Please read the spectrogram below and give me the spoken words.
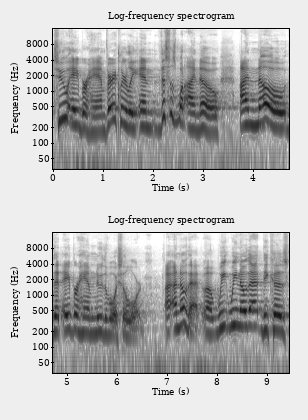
to Abraham very clearly. And this is what I know I know that Abraham knew the voice of the Lord. I, I know that. Uh, we, we know that because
